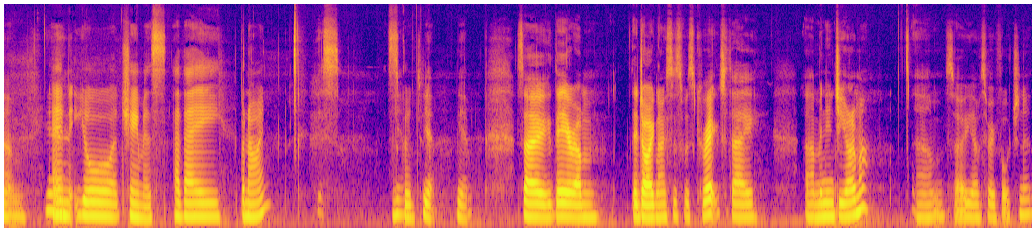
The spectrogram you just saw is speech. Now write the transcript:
um, yeah. And your tumours, are they benign? yes, It's Yeah. good. Yeah, yeah. So their um, their diagnosis was correct. They uh, meningioma. Um, so yeah, I was very fortunate.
